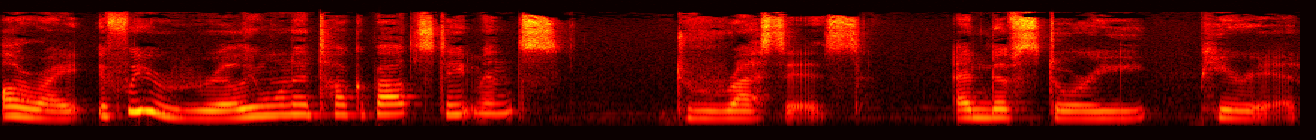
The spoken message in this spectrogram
Alright, if we really want to talk about statements, dresses. End of story, period.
